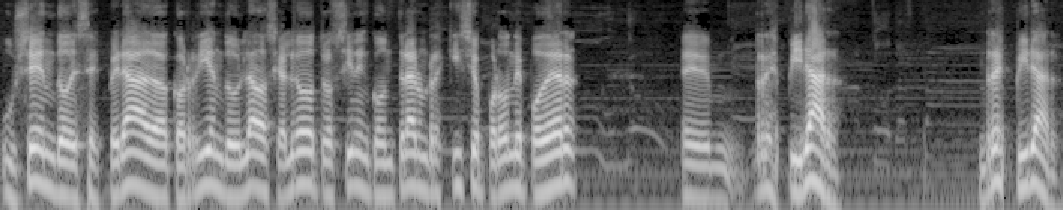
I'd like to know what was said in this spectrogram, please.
huyendo, desesperada, corriendo de un lado hacia el otro, sin encontrar un resquicio por donde poder eh, respirar. Respirar.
